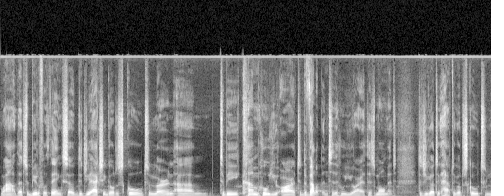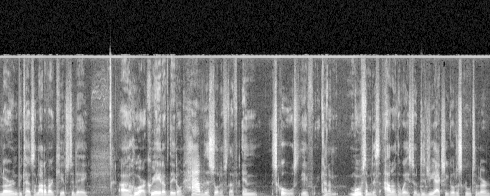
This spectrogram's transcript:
Wow, that's a beautiful thing. So did you actually go to school to learn um, to become who you are, to develop into who you are at this moment? Did you go to have to go to school to learn? Because a lot of our kids today, uh, who are creative, they don't have this sort of stuff in schools. They've kind of moved some of this out of the way. So did you actually go to school to learn?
